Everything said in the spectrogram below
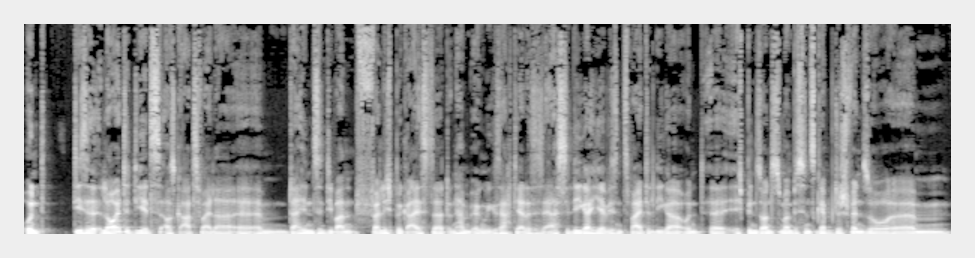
Und diese Leute, die jetzt aus Garzweiler äh, ähm, dahin sind, die waren völlig begeistert und haben irgendwie gesagt, ja, das ist erste Liga hier, wir sind zweite Liga. Und äh, ich bin sonst immer ein bisschen skeptisch, wenn so ähm,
